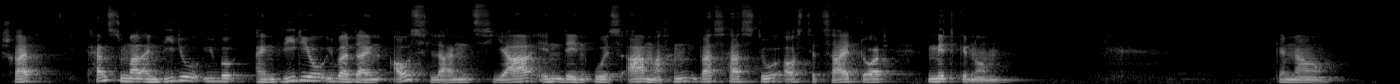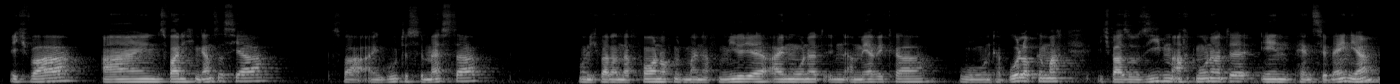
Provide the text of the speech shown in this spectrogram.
Schreibt, kannst du mal ein Video über, ein Video über dein Auslandsjahr in den USA machen? Was hast du aus der Zeit dort mitgenommen? Genau. Ich war ein, es war nicht ein ganzes Jahr, das war ein gutes Semester. Und ich war dann davor noch mit meiner Familie einen Monat in Amerika und habe Urlaub gemacht. Ich war so sieben, acht Monate in Pennsylvania.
